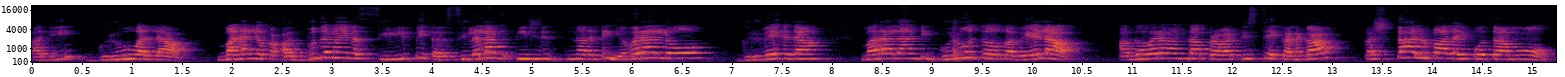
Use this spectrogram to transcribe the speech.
అది గురువు వల్ల. మనల్ని ఒక అద్భుతమైన శిల్పి శిలలా శిలలాగా తీర్చిదిద్దుతున్నారంటే ఎవరాల్లో గురువే కదా. మరి అలాంటి గురువుతో ఒకవేళ అగౌరవంగా ప్రవర్తిస్తే కనుక కష్టాలు పాలైపోతాము.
